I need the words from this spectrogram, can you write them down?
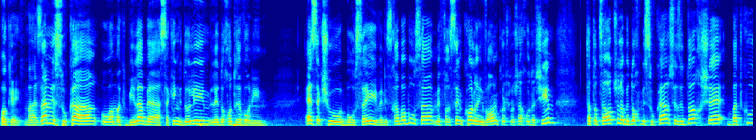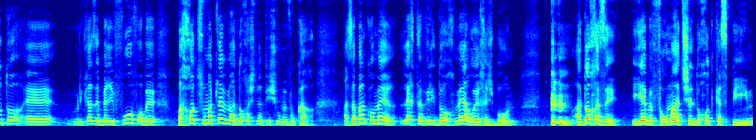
אוקיי, מאזן מסוכר הוא המקבילה בעסקים גדולים לדוחות רבעוניים. עסק שהוא בורסאי ונסחר בבורסה מפרסם כל רבעון, כל שלושה חודשים, את התוצאות שלו בדוח מסוכר, שזה דוח שבדקו אותו, אה, נקרא לזה ברפרוף או בפחות תשומת לב מהדוח השנתי שהוא מבוקר. אז הבנק אומר, לך תביא לי דוח מהרואה חשבון, הדוח הזה יהיה בפורמט של דוחות כספיים,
